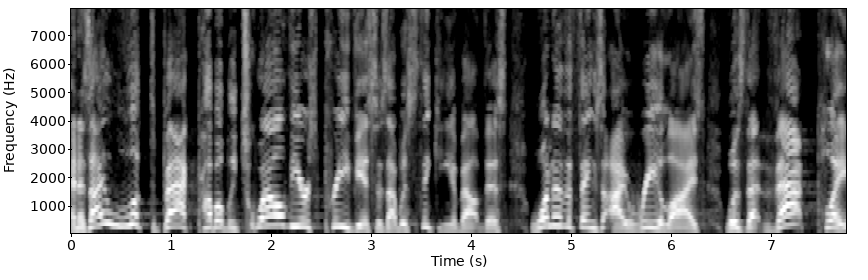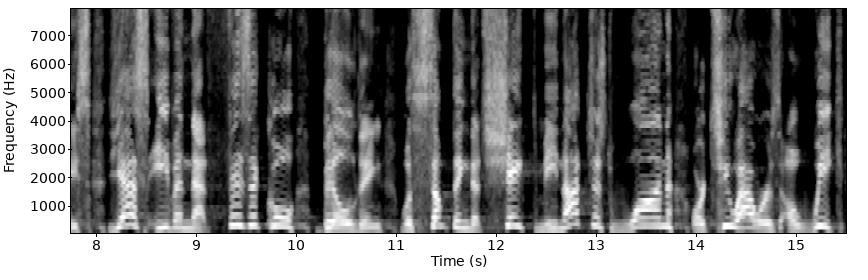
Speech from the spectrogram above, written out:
And as I looked back, probably 12 years previous, as I was thinking about this, one of the things I realized was that that place, yes, even that physical building, was something that shaped me, not just one or two hours a week,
